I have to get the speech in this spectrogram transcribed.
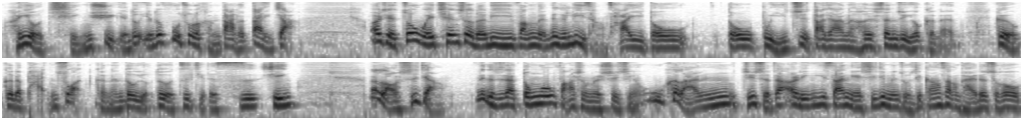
很有情绪，也都也都付出了很大的代价，而且周围牵涉的利益方的那个立场差异都。都不一致，大家呢，甚至有可能各有各的盘算，可能都有都有自己的私心。那老实讲，那个是在东欧发生的事情。乌克兰即使在二零一三年习近平主席刚上台的时候，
